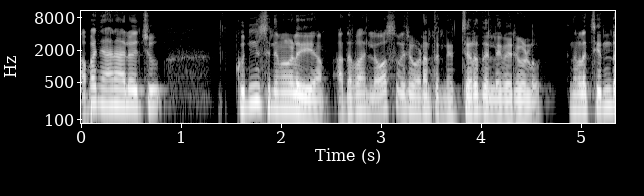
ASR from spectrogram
അപ്പം ഞാൻ ആലോചിച്ചു കുഞ്ഞു സിനിമകൾ ചെയ്യാം അഥവാ ലോസ് വരുവാണെങ്കിൽ തന്നെ ചെറുതല്ലേ വരുള്ളൂ എന്നുള്ള ചിന്ത.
